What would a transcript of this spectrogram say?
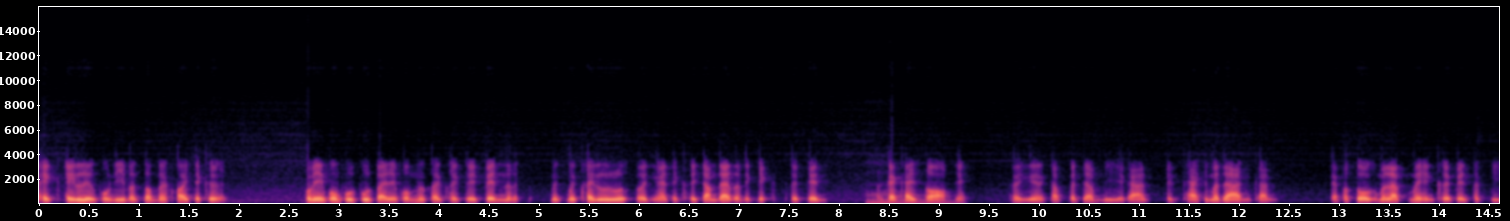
อ้ไอ้เรื่องพวกนี้มันก็ไม่ค่อยจะเกิด ผมเองผมพูดพูดไปเนี่ยผมไม่เคยเคยเคยเป็นเลยไม่ไม่เคยรู้เออยังไงแต่เคยจำได้ตอนเด็กๆเคยเป็นใกล้ๆสอบเนี่ยอะไรเงี้ยครับ ก็จะมีอาการเป็นแผลขึ้นมาได้เหมือนกัน แต่พอโตขึ้นมาแล้วไม่เห็นเคยเป็นสักที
